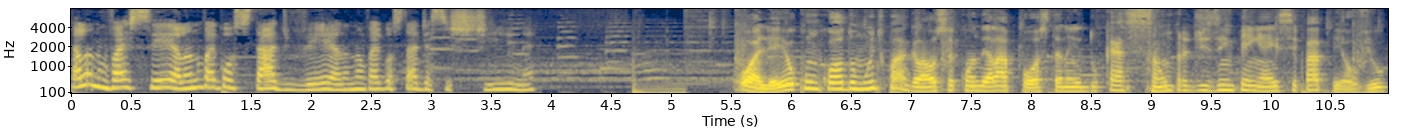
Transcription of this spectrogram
ela não vai ser, ela não vai gostar de ver, ela não vai gostar de assistir, né? Olha, eu concordo muito com a Glaucia quando ela aposta na educação para desempenhar esse papel, viu?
